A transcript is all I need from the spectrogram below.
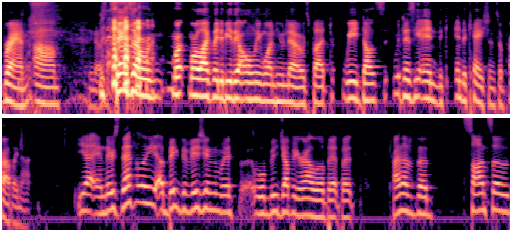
Bran. Um, You know, it's all- Sansa would more, more likely to be the only one who knows, but we don't. s- There's the ind- indication, so probably not. Yeah, and there's definitely a big division with. We'll be jumping around a little bit, but kind of the Sansa,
